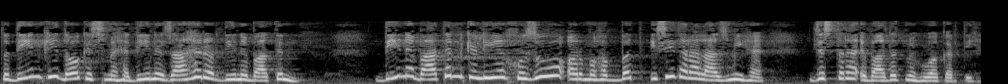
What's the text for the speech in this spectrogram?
تو دین کی دو قسمیں ہیں، دین ظاہر اور دین باطن۔ دین باطن کے لیے خزو اور محبت اسی طرح لازمی ہے، جس طرح عبادت میں ہوا کرتی ہے۔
